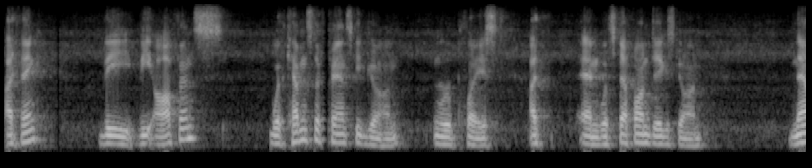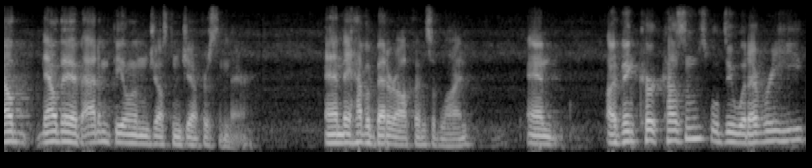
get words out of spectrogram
I think the the offense with Kevin Stefanski gone and replaced, I, and with Stefon Diggs gone, now now they have Adam Thielen and Justin Jefferson there, and they have a better offensive line, and I think Kirk Cousins will do whatever he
